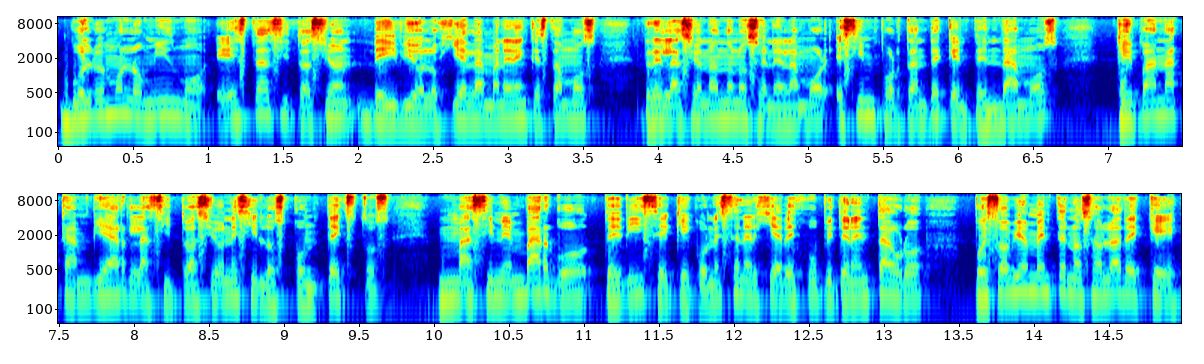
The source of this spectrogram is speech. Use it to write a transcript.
volvemos lo mismo, esta situación de ideología, la manera en que estamos relacionándonos en el amor, es importante que entendamos que van a cambiar las situaciones y los contextos. Más sin embargo, te dice que con esta energía de Júpiter en Tauro, pues obviamente nos habla de que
